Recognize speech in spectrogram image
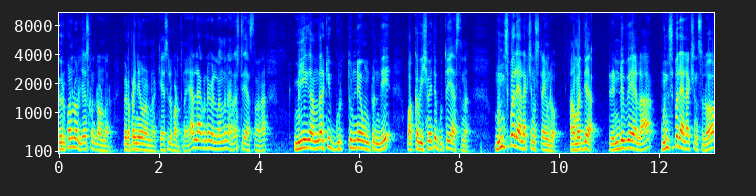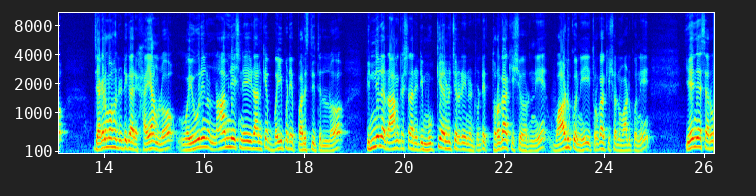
ఎవరి పనులు వాళ్ళు చేసుకుంటూ ఉన్నారు. వీళ్ళపైన ఏమన్నా కేసులు పడుతున్నాయా? లేకుంటే వీళ్ళందరినీ అరెస్ట్ చేస్తున్నారా? మీ అందరికీ గుర్తుండే ఉంటుంది. ఒక్క విషయం అయితే గుర్తు చేస్తున్నా. మున్సిపల్ ఎలక్షన్స్ టైంలో ఆ మధ్య రెండు వేల మున్సిపల్ ఎలక్షన్స్లో జగన్మోహన్ రెడ్డి గారి హయాంలో ఎవరిని నామినేషన్ వేయడానికే భయపడే పరిస్థితుల్లో పిన్నెల రామకృష్ణారెడ్డి ముఖ్య అనుచరుడైనటువంటి తురగా కిషోర్ని వాడుకొని ఈ తురగా కిషోర్ని వాడుకొని ఏం చేశారు?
